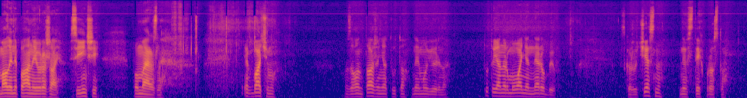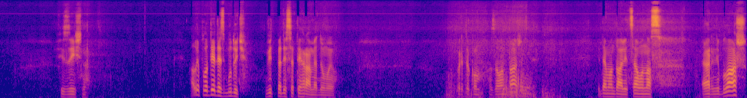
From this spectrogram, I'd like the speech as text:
мали непоганий урожай. Всі інші померзли. Як бачимо, завантаження тут неймовірне. Тут я нормування не робив. Скажу чесно, не встиг просто фізично. Але плоди десь будуть від 50 грам, я думаю. При такому завантаженні. Йдемо далі. Це у нас Early Blush.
